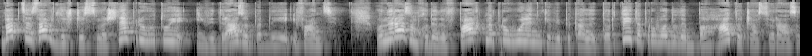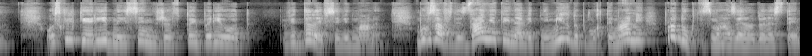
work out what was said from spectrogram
Бабця завжди щось смачне приготує і відразу передає Іванці. Вони разом ходили в парк на прогулянки, випікали торти та проводили багато часу разом. Оскільки рідний син вже в той період віддалився від мами. Був завжди зайнятий, навіть не міг допомогти мамі продукти з магазину донести.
